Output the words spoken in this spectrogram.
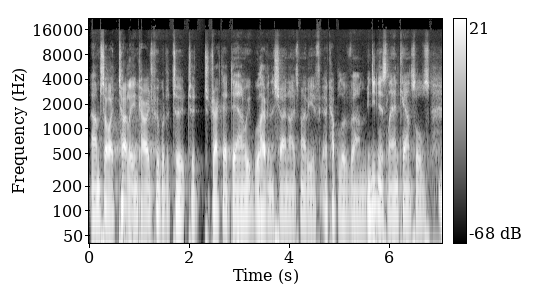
Um, so I totally encourage people to, to, to, to, track that down. We, will have in the show notes maybe a, a couple of um, Indigenous land councils. Mm.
